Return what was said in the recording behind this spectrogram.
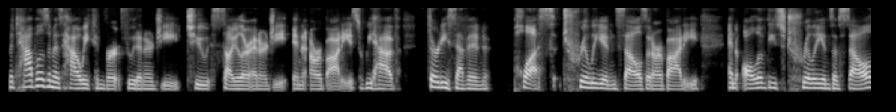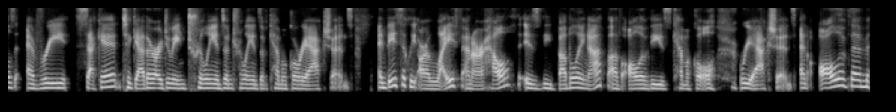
metabolism is how we convert food energy to cellular energy in our bodies. We have 37 plus trillion cells in our body. And all of these trillions of cells every second together are doing trillions and trillions of chemical reactions. And basically, our life and our health is the bubbling up of all of these chemical reactions. And all of them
